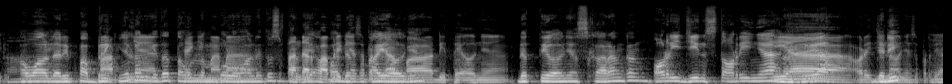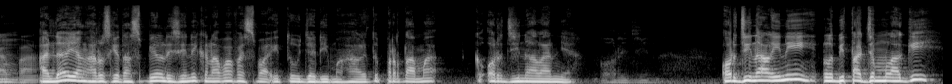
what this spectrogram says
gitu. Awal dari pabriknya kan kita tahun kayak gimana, 60-an itu seperti standar apa pabriknya seperti detailnya. apa detailnya Detailnya sekarang kan Origin story-nya iya gitu ya. originalnya seperti hmm. apa ada yang harus kita spill di sini kenapa Vespa itu jadi mahal itu pertama keoriginalannya. Origin. Original ini lebih tajam lagi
